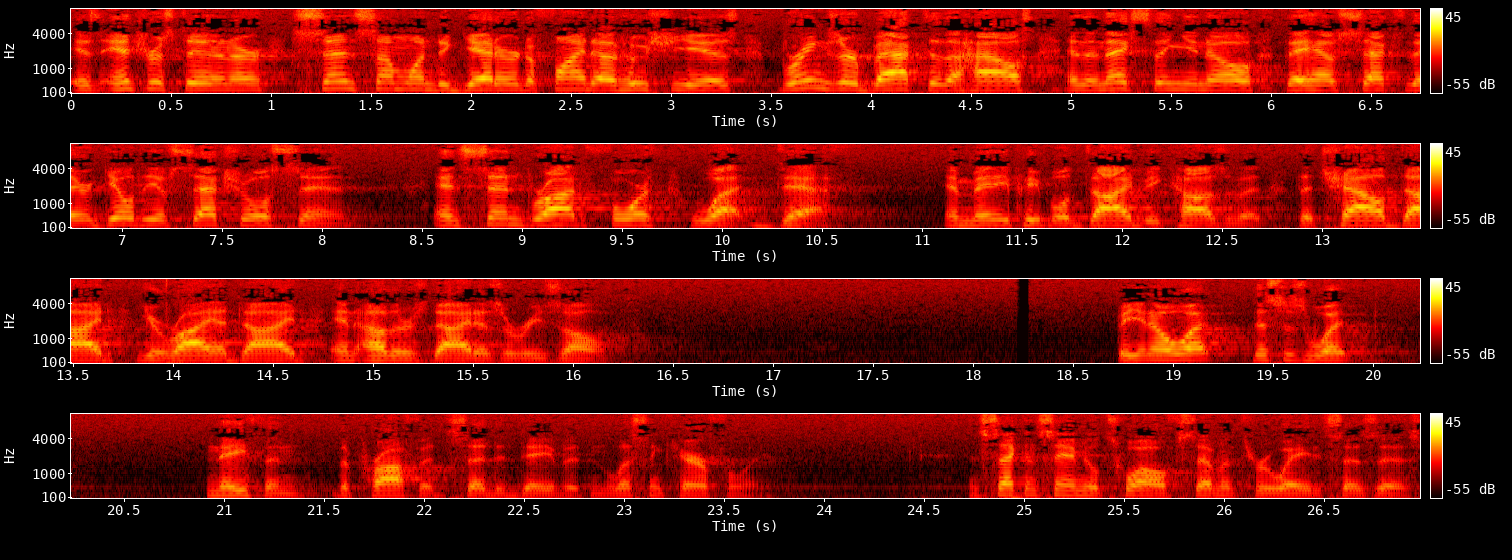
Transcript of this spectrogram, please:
is interested in her, sends someone to get her to find out who she is, brings her back to the house, and the next thing you know, they have sex, they're guilty of sexual sin. And sin brought forth what? Death. And many people died because of it. The child died, Uriah died, and others died as a result. But you know what? This is what Nathan the prophet said to David, and listen carefully. In 2 Samuel 12, 7 through 8, it says this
